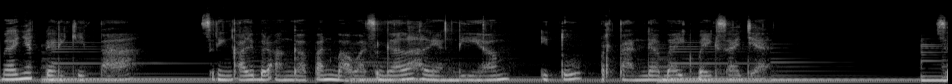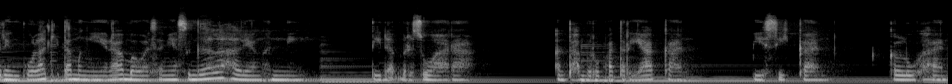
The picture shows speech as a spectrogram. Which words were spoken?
Banyak dari kita sering kali beranggapan bahwa segala hal yang diam itu pertanda baik-baik saja. Sering pula kita mengira bahwasanya segala hal yang hening, tidak bersuara, entah berupa teriakan, bisikan, keluhan,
